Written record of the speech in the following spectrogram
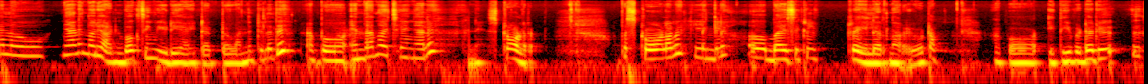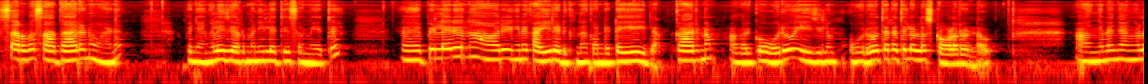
ഹലോ ഞാനിന്നൊരു അൺബോക്സിങ് വീഡിയോ ആയിട്ടാണ് കേട്ടോ വന്നിട്ടുള്ളത്. അപ്പോൾ എന്താണെന്ന് വെച്ച് കഴിഞ്ഞാൽ സ്ട്രോളർ അപ്പോൾ സ്ട്രോളർ ഇല്ലെങ്കിൽ ബൈസിക്കിൾ ട്രെയിലർ എന്ന് പറയും കേട്ടോ. അപ്പോൾ ഇതിവിടെ ഒരു സർവസാധാരണമാണ്. അപ്പോൾ ഞങ്ങൾ ജർമ്മനിയിലെത്തിയ സമയത്ത് പിള്ളേരെ ഒന്നും ആരും ഇങ്ങനെ കയ്യിലെടുക്കുന്നത് കണ്ടിട്ടേ ഇല്ല. കാരണം അവർക്ക് ഓരോ ഏജിലും ഓരോ തരത്തിലുള്ള സ്ട്രോളർ ഉണ്ടാവും. അങ്ങനെ ഞങ്ങൾ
